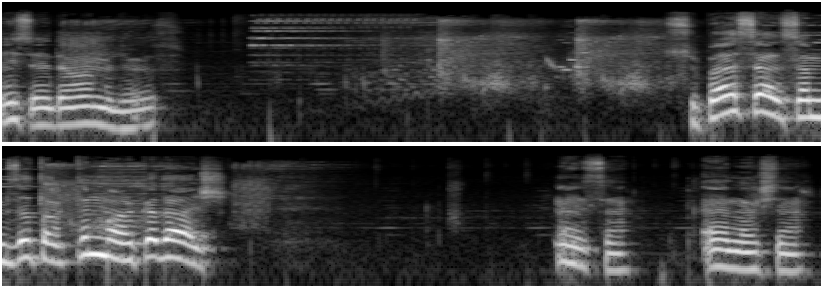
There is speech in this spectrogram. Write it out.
Neyse devam ediyoruz. Süpersel sen bize taktın mı arkadaş? Neyse. Evet arkadaşlar.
